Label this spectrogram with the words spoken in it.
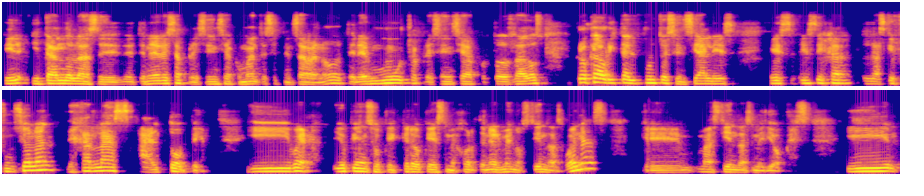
ir quitándolas de, tener esa presencia como antes se pensaba, ¿no? Tener mucha presencia por todos lados. Creo que ahorita el punto esencial es, es, es dejar las que funcionan, dejarlas al tope. Y bueno, yo pienso que creo que es mejor tener menos tiendas buenas que más tiendas mediocres. Y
